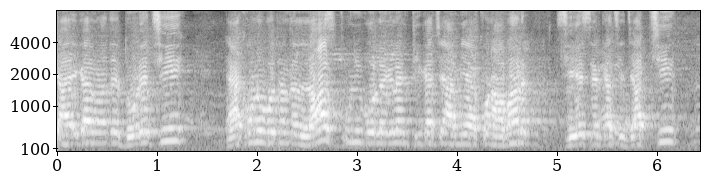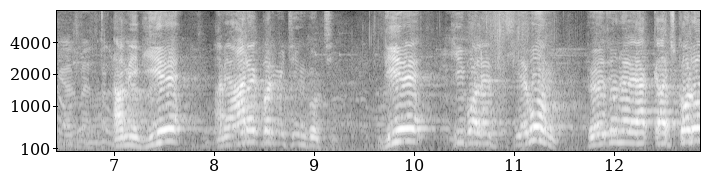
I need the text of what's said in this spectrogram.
জায়গায় ওনাদের ধরেছি এখনও পর্যন্ত লাস্ট উনি বলে গেলেন ঠিক আছে আমি এখন আবার সিএস এর কাছে যাচ্ছি। আমি গিয়ে আমি আর একবার মিটিং করছি। দিয়ে কি বলে এবং প্রয়োজনের এক কাজ করো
